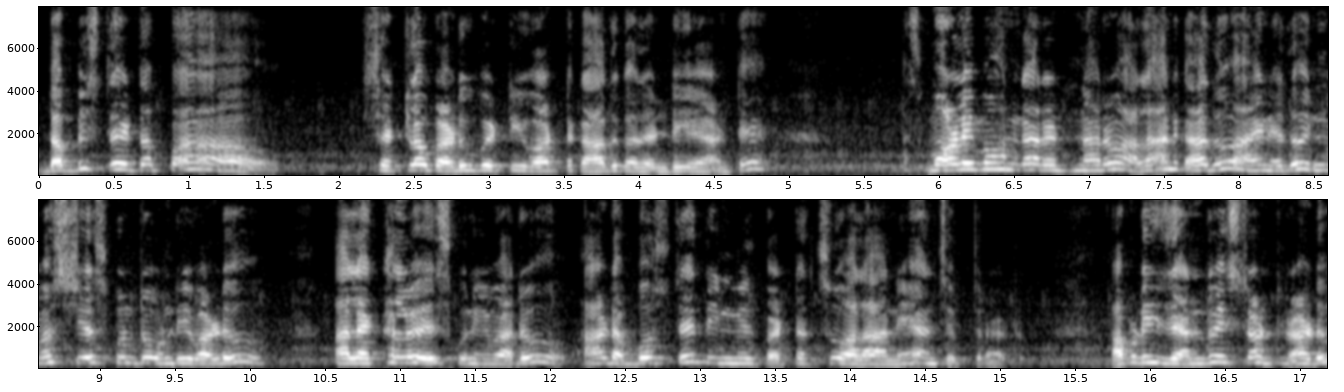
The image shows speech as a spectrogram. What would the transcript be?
డబ్బిస్తే తప్ప సెట్లోకి అడుగుపెట్టి వాట కాదు కదండి అంటే మురళీమోహన్ గారు అంటున్నారు అలా అని కాదు ఆయన ఏదో ఇన్వెస్ట్ చేసుకుంటూ ఉండేవాడు ఆ లెక్కలు వేసుకునేవారు ఆ డబ్బు వస్తే దీని మీద పెట్టచ్చు అలా అని అని చెప్తున్నాడు. అప్పుడు ఈ జర్నలిస్ట్ అంటున్నాడు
